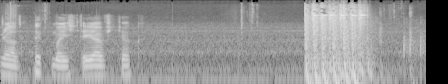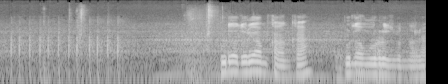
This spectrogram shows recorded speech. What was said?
Ya sıkma işte yavşak. Burada duruyorum kanka. Buradan vururuz bunları.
